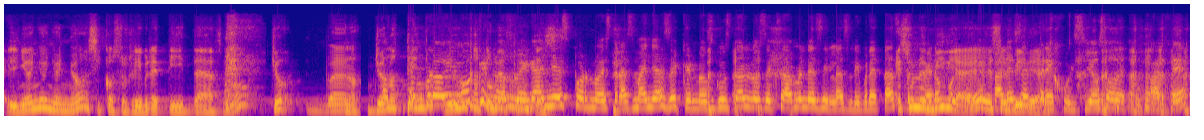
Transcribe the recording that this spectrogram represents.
el ñoño ñoño así con sus libretitas, ¿no? Yo, bueno, yo no tengo. Te prohíbo que nos regañes por nuestras mañas de que nos gustan los exámenes y las libretas. Es una envidia, ¿eh? Me parece prejuicioso de tu parte.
